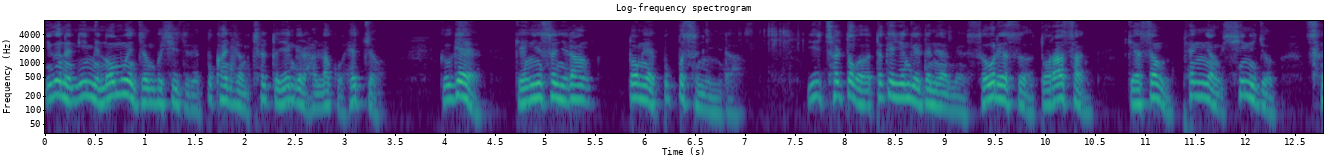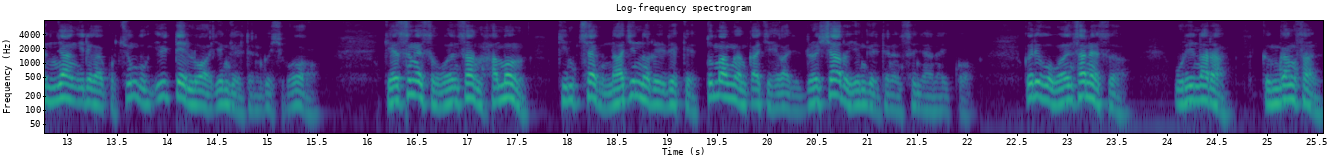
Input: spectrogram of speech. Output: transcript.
이거는 이미 노무현 정부 시절에 북한이랑 철도 연결하려고 했죠. 그게 경인선이랑 동해 북부선입니다. 이 철도가 어떻게 연결되냐면 서울에서 도라산, 개성, 평양, 신의주, 선양 이래갖고 중국 일대일로 와 연결되는 것이고 개성에서 원산, 함흥, 김책, 나진으로 이렇게 뚜만강까지 해가지고 러시아로 연결되는 선이 하나 있고 그리고 원산에서 우리나라 금강산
